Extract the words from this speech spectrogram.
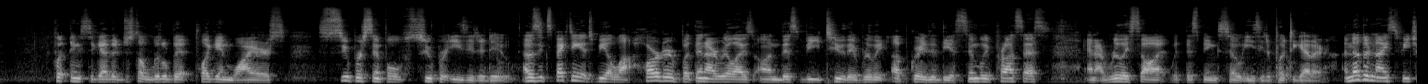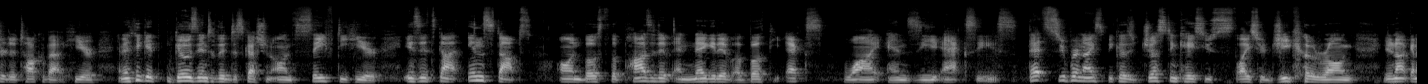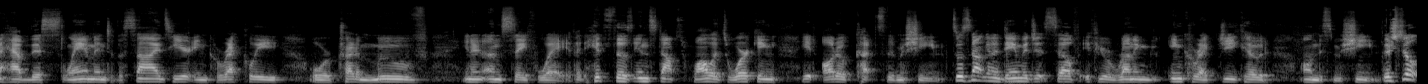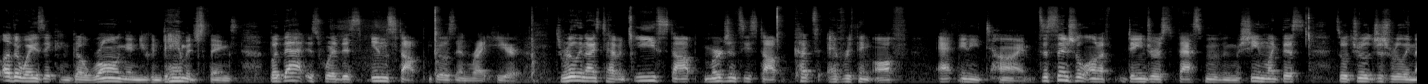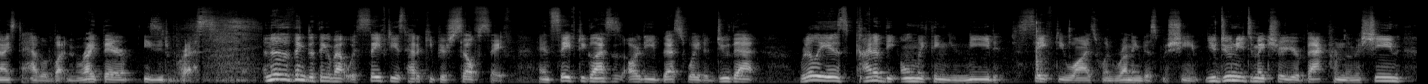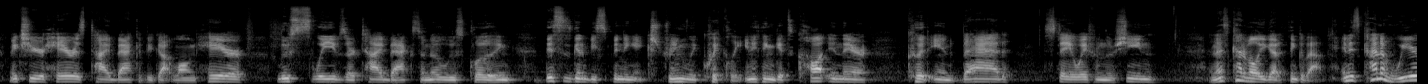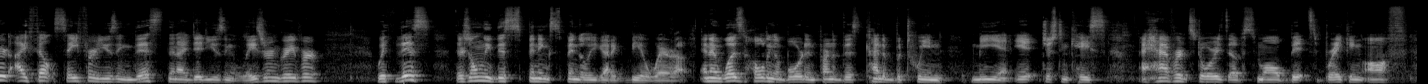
put things together just a little bit, plug in wires. Super simple, super easy to do. I was expecting it to be a lot harder, but then I realized on this V2 they really upgraded the assembly process, and I really saw it with this being so easy to put together. Another nice feature to talk about here, and I think it goes into the discussion on safety here, is it's got end stops on both the positive and negative of both the X, Y, and Z axes. That's super nice because just in case you slice your G code wrong, you're not gonna have this slam into the sides here incorrectly or try to move in an unsafe way. If it hits those end stops while it's working, it auto cuts the machine. So it's not gonna damage itself if you're running the incorrect G code on this machine. There's still other ways it can go wrong and you can damage things, but that is where this end stop goes in right here. It's really nice to have an E stop, emergency stop, cuts everything off at any time. It's essential on a dangerous, fast-moving machine like this, so it's really, just really nice to have a button right there, easy to press. Another thing to think about with safety is how to keep yourself safe, and safety glasses are the best way to do that really is kind of the only thing you need safety-wise when running this machine. You do need to make sure you're back from the machine, make sure your hair is tied back if you've got long hair, loose sleeves are tied back so no loose clothing. This is going to be spinning extremely quickly. Anything gets caught in there could end bad stay away from the machine. And that's kind of all you got to think about. And it's kind of weird, I felt safer using this than I did using a laser engraver. With this, there's only this spinning spindle you got to be aware of. And I was holding a board in front of this kind of between me and it just in case. I have heard stories of small bits breaking off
